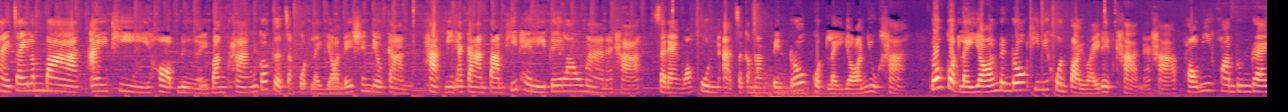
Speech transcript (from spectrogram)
หายใจลำบากไอทีหอบเหนื่อย บางครั้งก็เกิดจากกรดไหลย้อนได้เช่นเดียวกัน หากมีอาการตามที่เพลีฟได้เล่ามานะคะ แสดงว่าคุณอาจจะกำลังเป็นโรคกรดไหลย้อนอยู่ค่ะโรคกรดไหลย้อนเป็นโรคที่ไม่ควรปล่อยไว้เด็ดขาดนะคะ เพราะมีความรุนแรง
